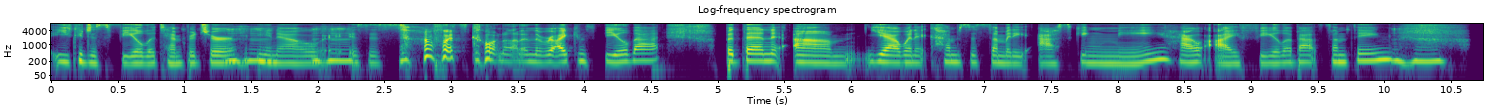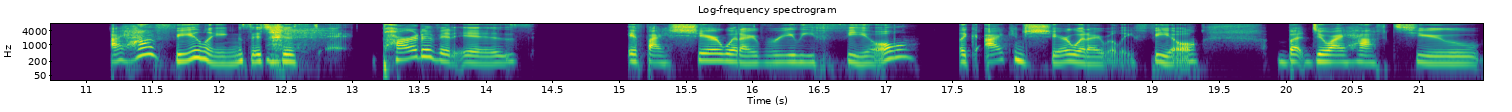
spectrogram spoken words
You can just feel the temperature. Mhm, You know, mhm. is this what's going on in the room? I can feel that. But then, um, yeah, when it comes to somebody asking me how I feel about something, Mhm. I have feelings. It's just part of it is if I share what I really feel, like I can share what I really feel, but do I have to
